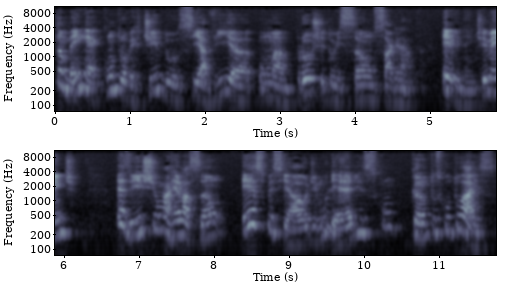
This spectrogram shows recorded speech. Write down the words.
Também é controvertido se havia uma prostituição sagrada. Evidentemente, existe uma relação especial de mulheres com cantos cultuais,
